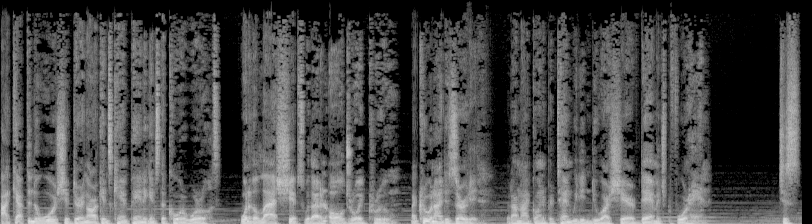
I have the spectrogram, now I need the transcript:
I captained a warship during Arcann's campaign against the Core Worlds. One of the last ships without an all-droid crew. My crew and I deserted, but I'm not going to pretend we didn't do our share of damage beforehand. Just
